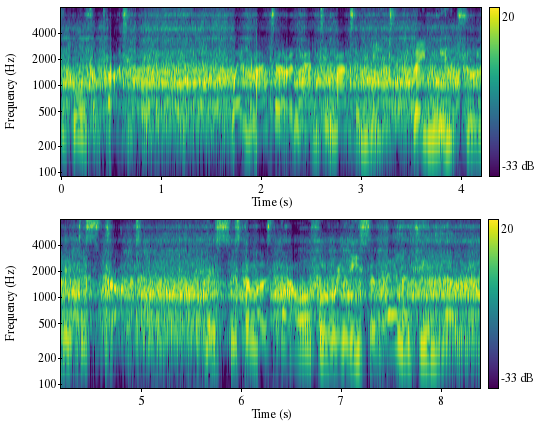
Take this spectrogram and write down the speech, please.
particle for particle. When matter and antimatter meet, they mutually destruct. This is the most powerful release of energy known.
